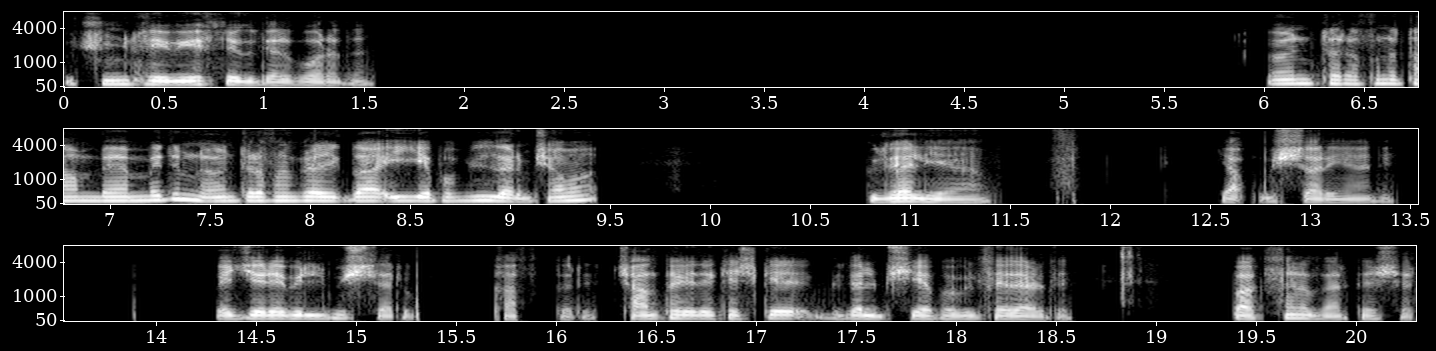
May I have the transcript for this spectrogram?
Üçüncü seviyesi de güzel bu arada. Ön tarafını tam beğenmedim de ön tarafını birazcık daha iyi yapabilirlermiş ama güzel ya. Yapmışlar yani. Becerebilmişler kaskları. Çantayı da keşke güzel bir şey yapabilselerdi. Baksanız arkadaşlar.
